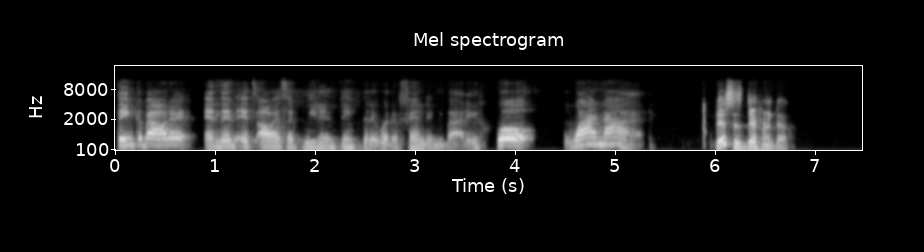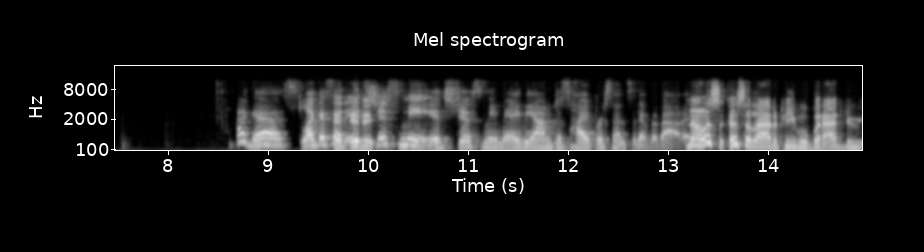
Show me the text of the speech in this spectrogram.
think about it, and then it's always like we didn't think that it would offend anybody. Well, why not? This is different though. I guess. Like I said, it, it's it, just me. It's just me. Maybe I'm just hypersensitive about it. No, it's it's a lot of people, but I do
